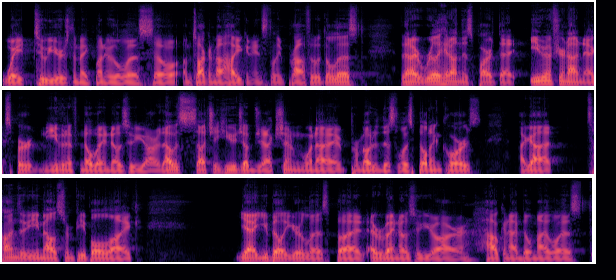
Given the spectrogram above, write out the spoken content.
wait two years to make money with a list. So I'm talking about how you can instantly profit with the list. Then I really hit on this part that even if you're not an expert and even if nobody knows who you are, that was such a huge objection when I promoted this list building course. I got tons of emails from people like, yeah, you built your list, but everybody knows who you are. How can I build my list?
